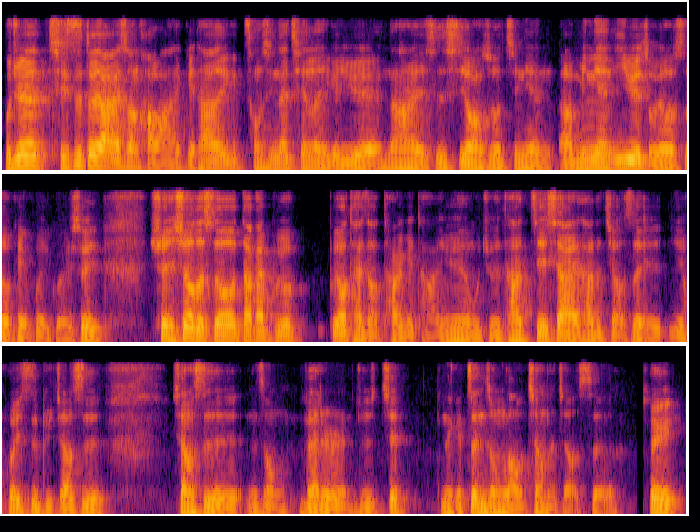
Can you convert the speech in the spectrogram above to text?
我觉得骑士对他还算好了，还给他一个重新再签了一个约，那他也是希望说今年啊、呃、明年一月左右的时候可以回归，所以选秀的时候大概不用不要太早 target 他，因为我觉得他接下来他的角色也也会是比较是像是那种 veteran，就是这。那个阵中老将的角色，所以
